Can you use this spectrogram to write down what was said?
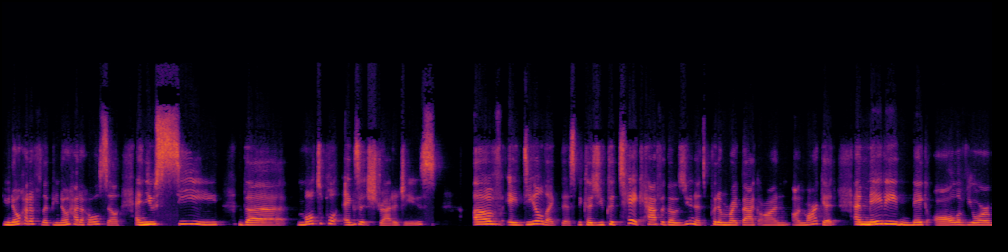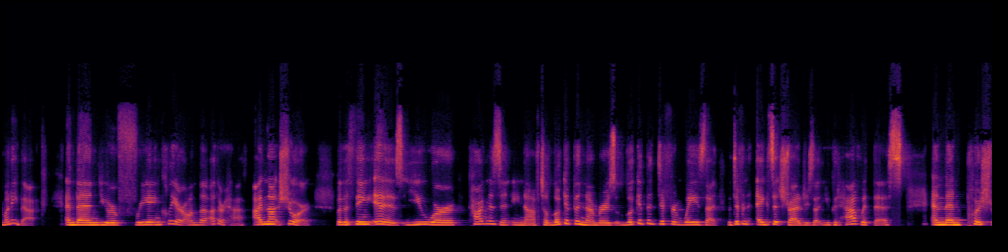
you know how to flip you know how to wholesale and you see the multiple exit strategies of a deal like this because you could take half of those units put them right back on on market and maybe make all of your money back and then you're free and clear on the other half. I'm not sure. But the thing is, you were cognizant enough to look at the numbers, look at the different ways that the different exit strategies that you could have with this, and then push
